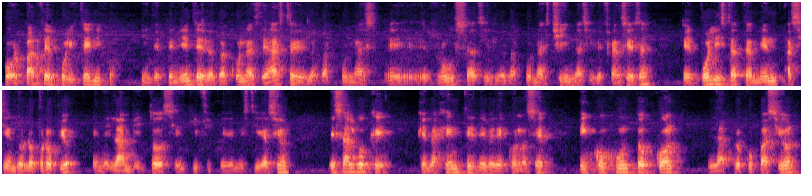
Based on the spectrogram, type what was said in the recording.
Por parte del Politécnico, independiente de las vacunas de Astra y de las vacunas eh, rusas y de las vacunas chinas y de francesas, el Poli está también haciendo lo propio en el ámbito científico y de investigación. Es algo que, la gente debe de conocer en conjunto con la preocupación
